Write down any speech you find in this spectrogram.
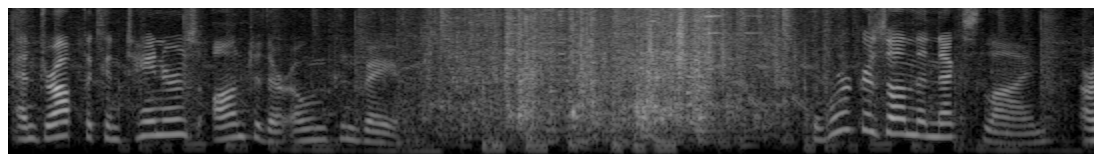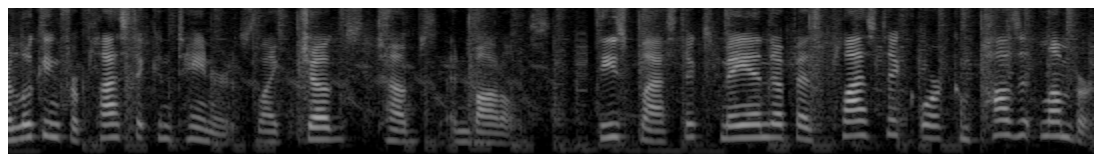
and drop the containers onto their own conveyor. The workers on the next line are looking for plastic containers like jugs, tubs, and bottles. These plastics may end up as plastic or composite lumber,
